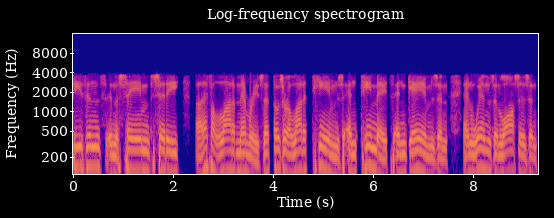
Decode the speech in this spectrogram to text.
seasons in the same city. Uh, that's a lot of memories. That those are a lot of teams and teammates and games and and wins and losses and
